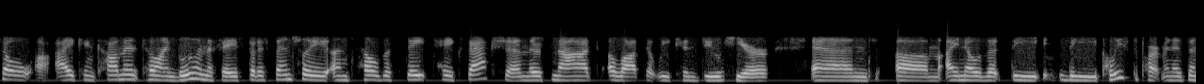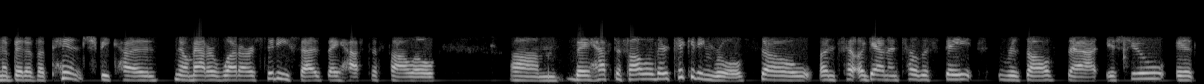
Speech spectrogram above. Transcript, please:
So I can comment till I'm blue in the face, but essentially, until the state takes action, there's not a lot that we can do here. And um, I know that the the police department is in a bit of a pinch because no matter what our city says, they have to follow um, they have to follow their ticketing rules. So until again, until the state resolves that issue, it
